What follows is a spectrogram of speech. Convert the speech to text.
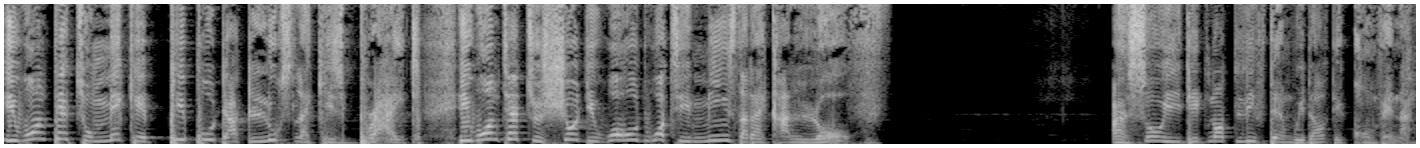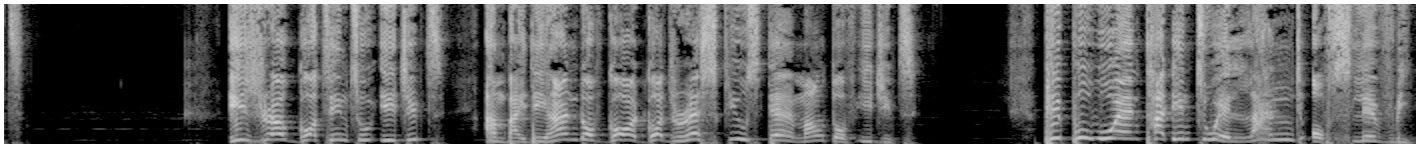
He wanted to make a people that looks like his bride. He wanted to show the world what it means that I can love. And so he did not leave them without a covenant. Israel got into Egypt, and by the hand of God, God rescues them out of Egypt. People who entered into a land of slavery,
